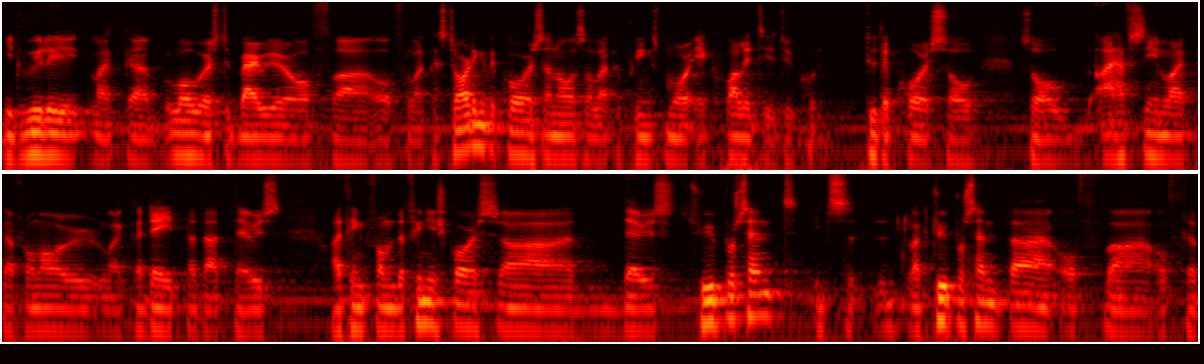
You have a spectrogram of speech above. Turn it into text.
It really like uh, lowers the barrier of uh, of like starting the course and also like brings more equality to co- to the course. So so i have seen like uh, from our like data that there is i think from the finnish course there is 2% it's like 2% of of the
